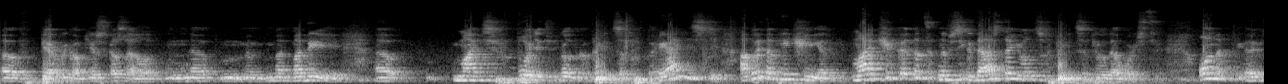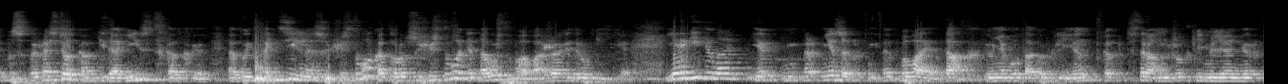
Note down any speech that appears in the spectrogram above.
в первой, как я сказала, модели э, мать вводит ребенка в принцип реальности, об этом речи нет. Мальчик этот навсегда остается в принципе удовольствия. Он э, растет как гедонист, как э, такое инфантильное существо, которое существует для того, чтобы обожали другие. Я видела, я, мне бывает так, и у меня был такой клиент, как странный жуткий миллионер,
